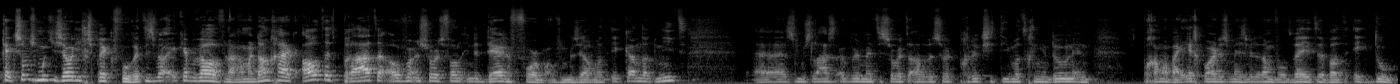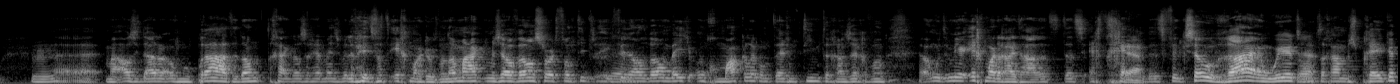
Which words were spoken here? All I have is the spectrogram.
Kijk, soms moet je zo die gesprekken voeren. Het is wel, ik heb er wel over. Maar dan ga ik altijd praten over een soort van... In de derde vorm over mezelf. Want ik kan dat niet... eh ze moest laatst ook weer met een soort... Hadden we een soort productieteam wat gingen doen. En het programma bij Igbar. Dus mensen willen dan bijvoorbeeld weten wat ik doe. Mhm. Eh, maar als ik daar dan over moet praten, dan ga ik wel zeggen, mensen willen weten wat Igmar doet. Want dan maak ik mezelf wel een soort van type. Ik Ja. vind het altijd wel een beetje ongemakkelijk om tegen een team te gaan zeggen van, we moeten meer Igmar eruit halen. Dat, dat is echt gek. Ja. Dat vind ik zo raar en weird Ja. om te gaan bespreken.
